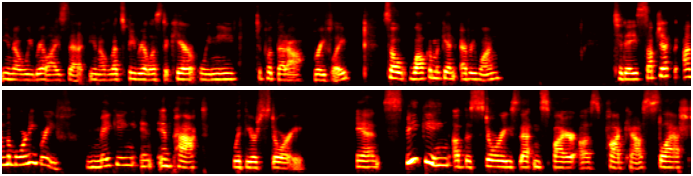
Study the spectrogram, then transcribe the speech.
you know, we realize that, you know, let's be realistic here. We need to put that off briefly. So, welcome again, everyone. Today's subject on the morning brief making an impact with your story. And speaking of the stories that inspire us podcast slash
